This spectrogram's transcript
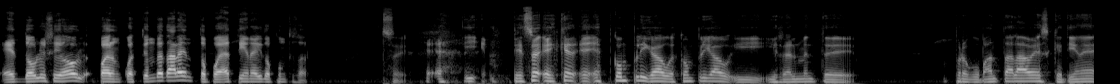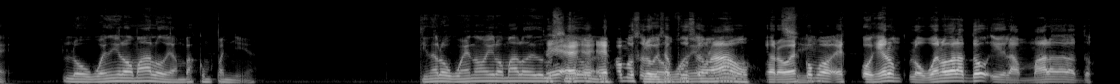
Es WCW, pero en cuestión de talento, pues tiene ahí 2.0. Sí. Y pienso, es que es complicado, es complicado y, y realmente preocupante a la vez que tiene lo bueno y lo malo de ambas compañías. Tiene lo bueno y lo malo de Sí, WCW. es, como si lo hubiesen bueno fusionado, pero es Sí. como escogieron lo bueno de las dos y las malas de las dos.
